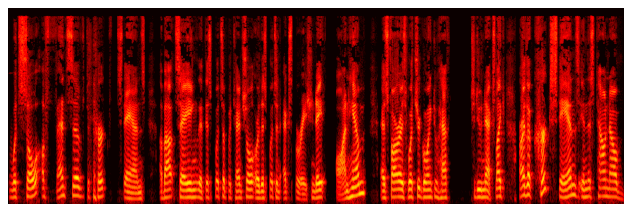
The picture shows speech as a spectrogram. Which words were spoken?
what's so offensive to Kirk stands about saying that this puts a potential or this puts an expiration date on him as far as what you're going to have to do next. Like, are the Kirk stands in this town now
